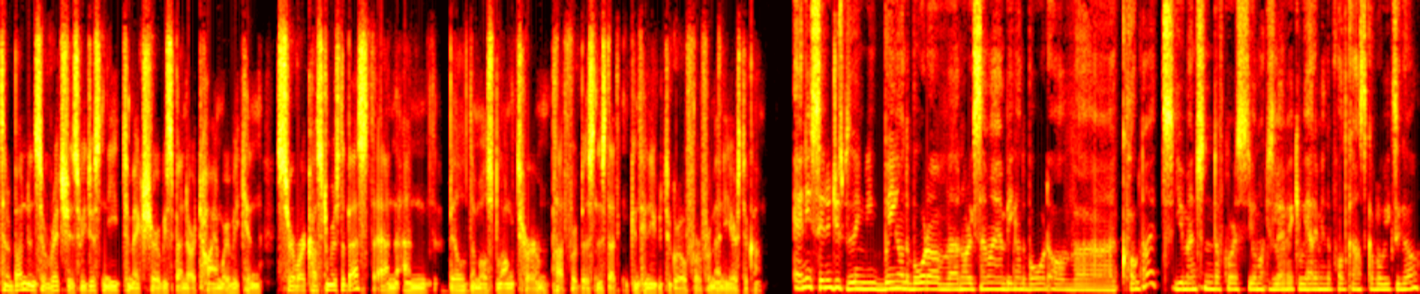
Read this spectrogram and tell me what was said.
it's an abundance of riches. We just need to make sure we spend our time where we can serve our customers the best and and build the most long term platform business that can continue to grow for for many years to come. Any synergies between being on the board of uh, Nordic Semi and being on the board of uh, Cognite? You mentioned, of course, Jon Markus Lervik. We had him in the podcast a couple of weeks ago.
